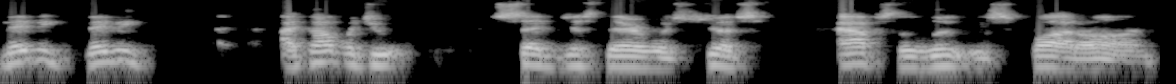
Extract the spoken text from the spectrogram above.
maybe, maybe I thought what you said just there was just absolutely spot on.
